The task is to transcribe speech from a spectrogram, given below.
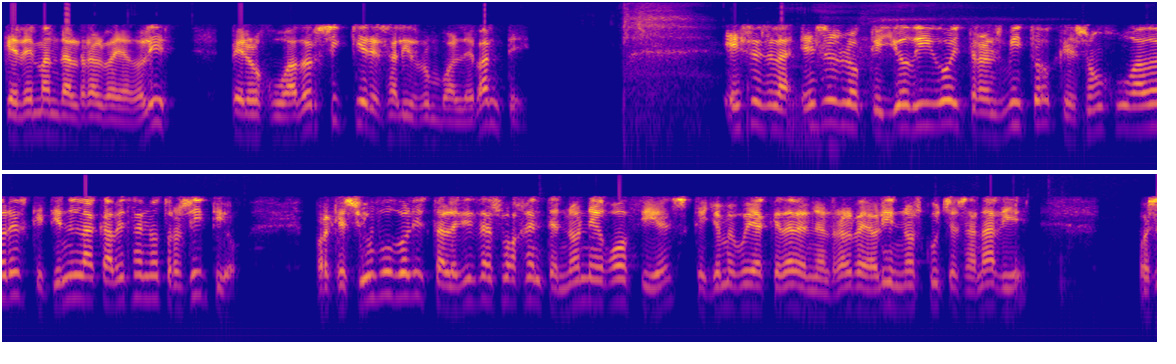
que demanda el Real Valladolid. Pero el jugador sí quiere salir rumbo al Levante. Eso es, eso es lo que yo digo y transmito, que son jugadores que tienen la cabeza en otro sitio. Porque si un futbolista le dice a su agente no negocies, que yo me voy a quedar en el Real Valladolid, no escuches a nadie, pues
